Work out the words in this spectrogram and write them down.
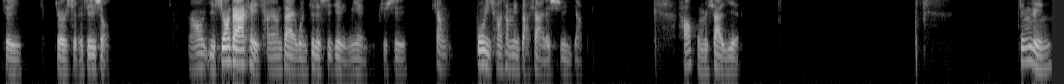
所以就写了这一首。然后也希望大家可以徜徉在文字的世界里面，就是像玻璃窗上面打下来的诗一样。好，我们下一页。精灵，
